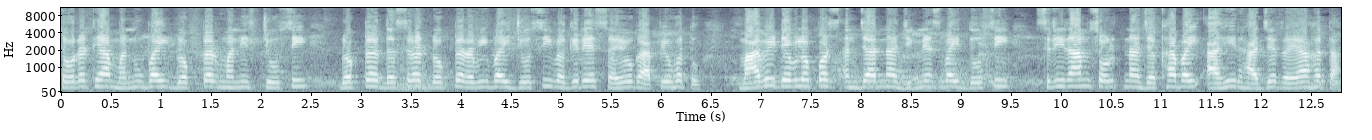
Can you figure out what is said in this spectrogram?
Sorathiya, Manubhai, doctor Manish Joshi doctor Dashrath, doctor Ravibhai Joshi વગેરે સહયોગ આપ્યો હતો. માવી ડેવલપર્સ અંજારના જિજ્ઞેશભાઈ દોશી, શ્રીરામ સોલ્ટના જખાભાઈ આહિર હાજર રહ્યા હતા.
